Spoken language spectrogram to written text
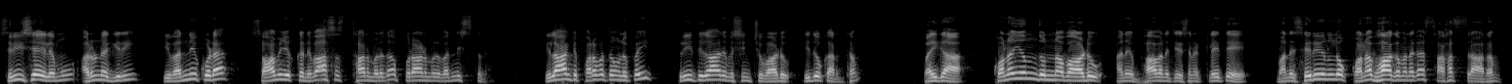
శ్రీశైలము అరుణగిరి ఇవన్నీ కూడా స్వామి యొక్క నివాస స్థానములుగా పురాణములు వర్ణిస్తున్నాయి. ఇలాంటి పర్వతములపై ప్రీతిగా నివసించువాడు. ఇది ఒక అర్థం. పైగా కొనయందున్నవాడు అనే భావన చేసినట్లయితే మన శరీరంలో కొనభాగమనగా సహస్రారం.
